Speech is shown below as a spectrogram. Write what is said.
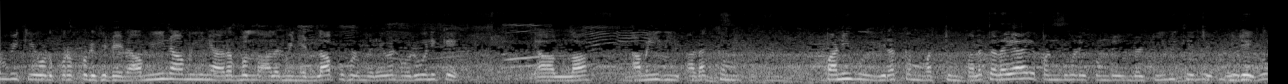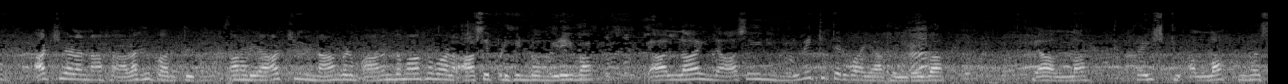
நம்பிக்கையோடு புறப்படுகிறேன் அமீன் அமீன் அரபுல் ஆலமீன். எல்லா புகழும் இறைவன் ஒருவனுக்கே. யா அமைதி அடக்கம். பணிவு இரக்கம் மற்றும் பல தலையாய பண்புகளை கொண்ட எங்கள் டிவி கேட்டு விஜய் ஆட்சியாளனாக அழகு பார்த்து அவனுடைய ஆட்சியில் நாங்களும் ஆனந்தமாக வாழ ஆசைப்படுகின்றோம் இறைவா. யா அல்லாஹ் இந்த ஆசையை நீ நிறைவேற்றி தருவாயாக இறைவா. யா அல்லாஹ் Praise to Allah who has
